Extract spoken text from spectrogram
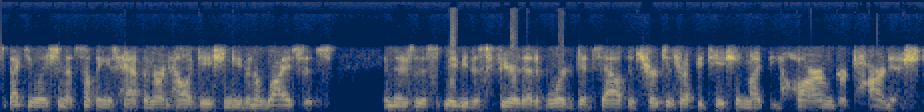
speculation that something has happened or an allegation even arises. And there's this maybe this fear that if word gets out, the church's reputation might be harmed or tarnished.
